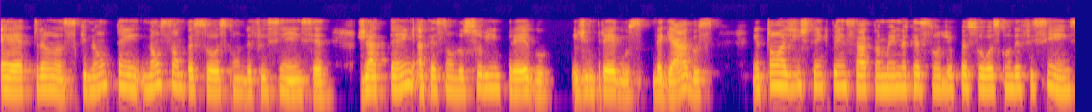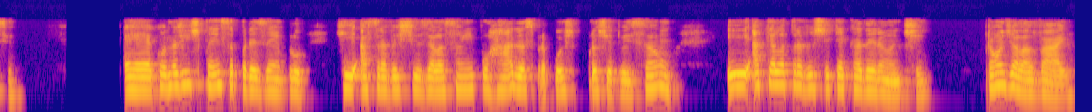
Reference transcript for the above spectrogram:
é, trans que não, tem, não são pessoas com deficiência já têm a questão do subemprego e de empregos negados, então a gente tem que pensar também na questão de pessoas com deficiência. É, quando a gente pensa, por exemplo, que as travestis elas são empurradas para prostituição e aquela travesti que é cadeirante, para onde ela vai?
